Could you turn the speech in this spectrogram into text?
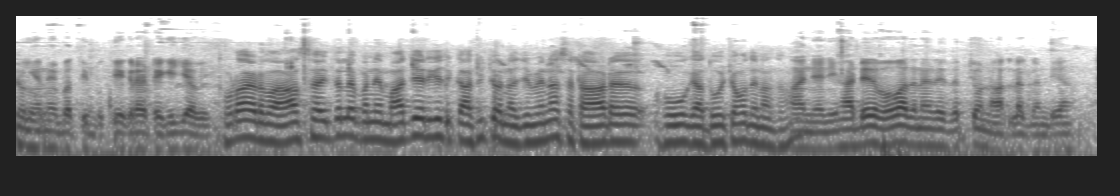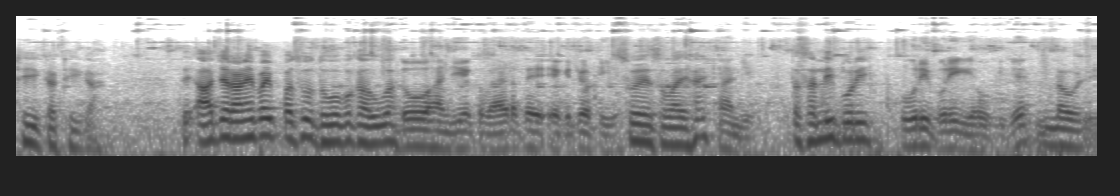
ਚੀਆਂ ਨੇ ਬੱਤੀ ਬੁੱਤੀ ਕਰਾ ਟਿਕ ਜਾਵੇ। ਥੋੜਾ ਐਡਵਾਂਸ ਇਧਰਲੇ ਬੰਨੇ ਮਾਝੇ ਏਰੀਆ 'ਚ ਕਾਫੀ ਝੋਨਾ ਜਿਵੇਂ ਨਾ ਸਟਾਰਟ ਹੋ ਗਿਆ ਦੋ ਚੌਂ ਦਿਨਾਂ ਤੋਂ। ਹਾਂਜੀ ਹਾਂਜੀ ਸਾਡੇ ਤਾਂ ਬਹੁਤ ਦਿਨਾਂ ਦੇ ਇੱਧਰ ਝੋਨਾ ਲੱਗਣ ਡਿਆ। ਠੀਕ ਆ ਠੀਕ ਆ। ਤੇ ਅੱਜ ਰਾਣੇ ਭਾਈ ਪਸ਼ੂ ਦੋ ਵਿਖਾਊਗਾ। ਦੋ ਹਾਂਜੀ ਇੱਕ ਵੈੜ ਤੇ ਇੱਕ ਝੋਟੀ। ਸੋਏ ਸਵਾਏ ਹੈ? ਹਾਂਜੀ। ਤਸੱਲੀ ਪੂਰੀ? ਪੂਰੀ ਪੂਰੀ ਹੋਊਗੀ ਜੇ। ਲਓ ਜੀ।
